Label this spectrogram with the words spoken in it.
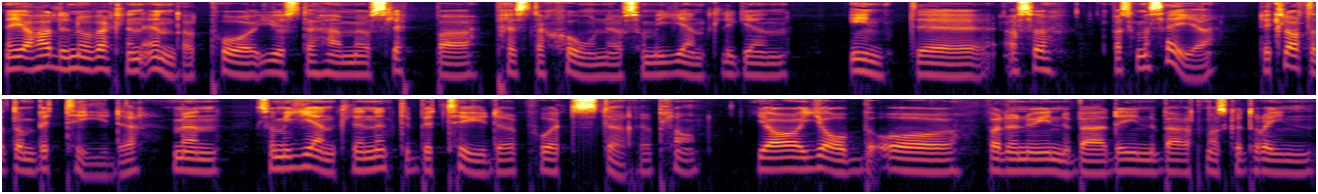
nej, jag hade nog verkligen ändrat på just det här med att släppa prestationer som egentligen inte, alltså, vad ska man säga? Det är klart att de betyder, men som egentligen inte betyder på ett större plan. Ja, jobb och vad det nu innebär. Det innebär att man ska dra in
